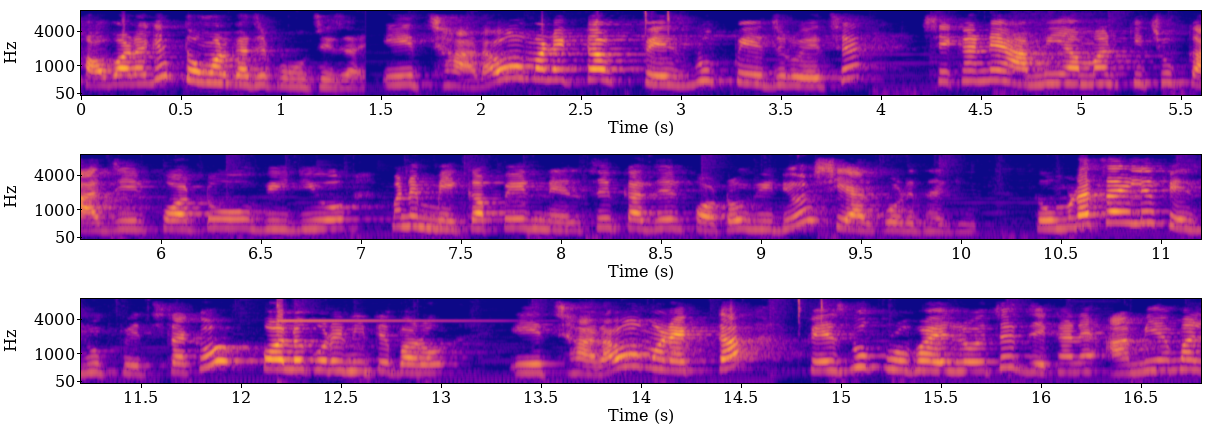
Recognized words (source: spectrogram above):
সবার আগে তোমার কাছে পৌঁছে যায়। এছাড়াও আমার একটা ফেসবুক পেজ রয়েছে সেখানে আমি আমার কিছু কাজের ফটো ভিডিও মানে মেকআপের নেলসের কাজের ফটো ভিডিও শেয়ার করে থাকি। তোমরা চাইলে ফেসবুক পেজটাকেও ফলো করে নিতে পারো। এছাড়াও আমার একটা ফেসবুক প্রোফাইল রয়েছে, যেখানে আমি আমার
